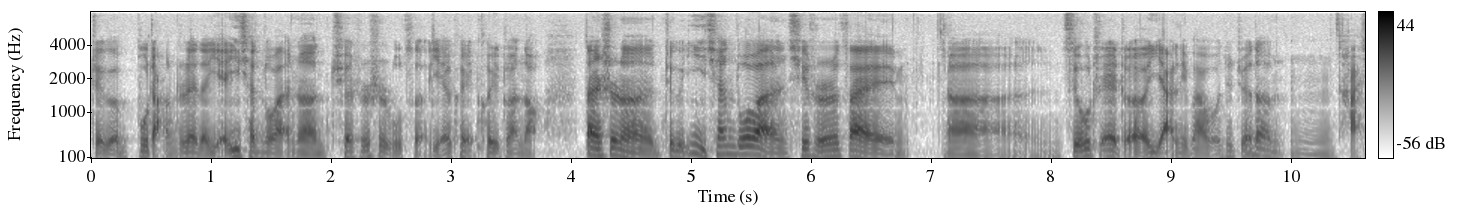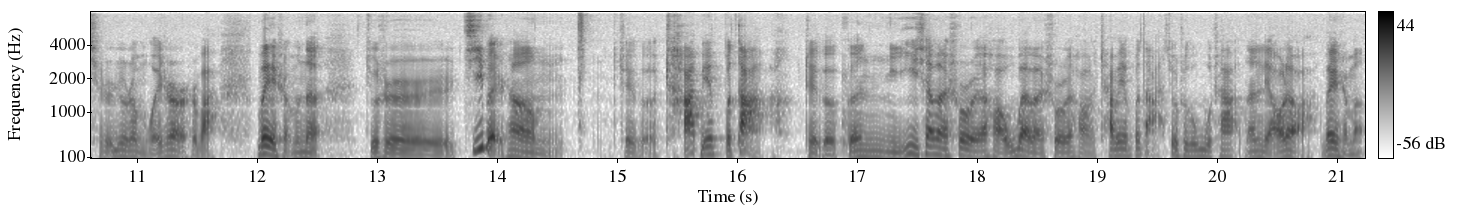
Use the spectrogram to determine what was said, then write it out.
这个部长之类的也一千多万呢，确实是如此，也可以可以赚到。但是呢，这个一千多万其实在呃，自由职业者眼里吧，我就觉得，嗯，嗨，其实就这么回事儿，是吧？为什么呢？就是基本上这个差别不大，这个跟你一千万收入也好，五百万收入也好，差别不大，就是个误差。咱聊聊啊，为什么？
